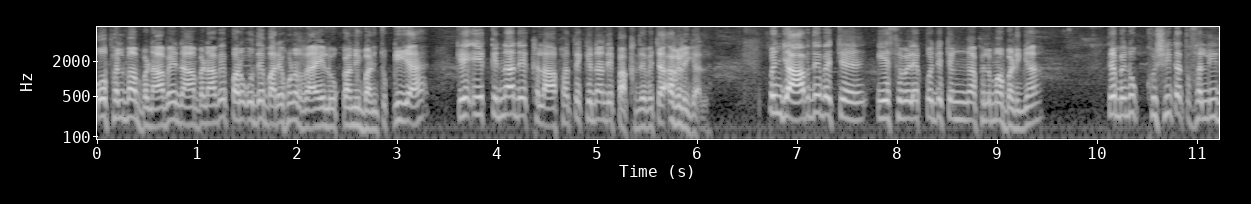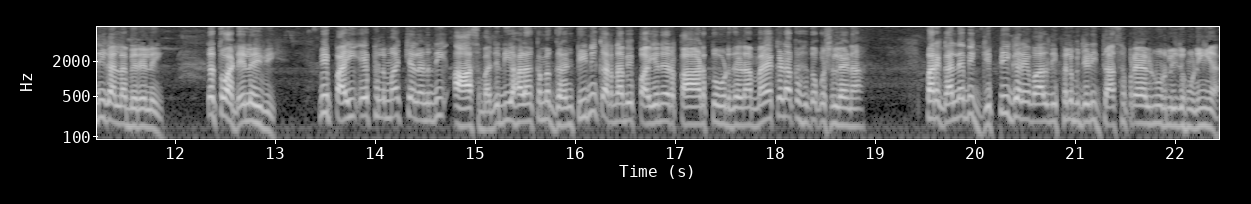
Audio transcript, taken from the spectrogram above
ਉਹ ਫਿਲਮਾਂ ਬਣਾਵੇ, ਨਾ ਬਣਾਵੇ, ਪਰ ਉਹਦੇ ਬਾਰੇ ਹੁਣ ਰਾਏ ਲੋਕਾਂ ਦੀ ਬਣ ਚੁੱਕੀ ਹੈ ਕਿ ਇਹ ਕਿੰਨਾ ਦੇ ਖਿਲਾਫ ਹੈ ਤੇ ਕਿੰਨਾ ਦੇ ਪੱਖ ਦੇ ਵਿੱਚ ਹੈ ਅਗਲੀ ਗੱਲ। ਪੰਜਾਬ ਦੇ ਵਿੱਚ ਇਸ ਵੇਲੇ ਕੁਝ ਚੰਗੀਆਂ ਫਿਲਮਾਂ ਬਣੀਆਂ ਤੇ ਮੈਨੂੰ ਖੁਸ਼ੀ ਤੇ ਤਸੱਲੀ ਦੀ ਗੱਲ ਆ ਮੇਰੇ ਲਈ ਤੇ ਤੁਹਾਡੇ ਲਈ ਵੀ ਵੀ ਭਾਈ ਇਹ ਫਿਲਮਾਂ ਚੱਲਣ ਦੀ ਆਸ ਵੱਜਦੀ ਆ। ਹਾਲਾਂਕਿ ਮੈਂ ਗਰੰਟੀ ਨਹੀਂ ਕਰਦਾ ਵੀ ਭਾਈ ਇਹਨੇ ਰਿਕਾਰਡ ਤੋੜ ਦੇਣਾ, ਮੈਂ ਕਿਹੜਾ ਕਿਸੇ ਤੋਂ ਕੁਝ ਲੈਣਾ। ਪਰ ਗੱਲ ਹੈ ਵੀ ਗਿੱਪੀ ਗਰੇਵਾਲ ਦੀ ਫਿਲਮ ਜਿਹੜੀ 10 ਅਪ੍ਰੈਲ ਨੂੰ ਰਿਲੀਜ਼ ਹੋਣੀ ਆ,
